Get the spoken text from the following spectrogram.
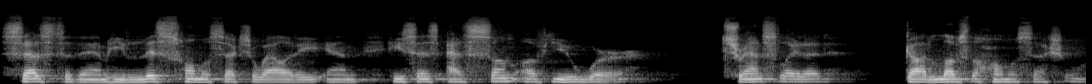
says to them, he lists homosexuality and he says, as some of you were. Translated, God loves the homosexual.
